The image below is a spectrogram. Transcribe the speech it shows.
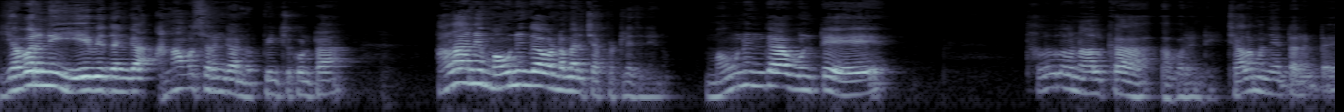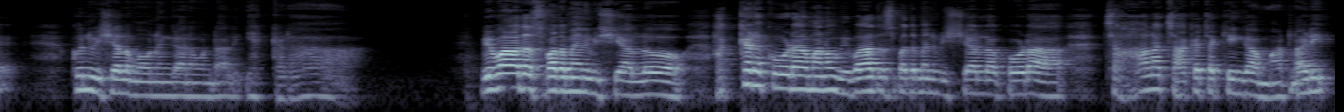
ఎవరిని ఏ విధంగా అనవసరంగా నొప్పించుకుంటా? అలానే మౌనంగా ఉండమని చెప్పట్లేదు నేను. మౌనంగా ఉంటే తలలో నాలుక అవ్వరండి. చాలామంది ఏంటారంటే కొన్ని విషయాలు మౌనంగానే ఉండాలి. ఎక్కడా? వివాదాస్పదమైన విషయాల్లో అక్కడ కూడా మనం వివాదాస్పదమైన విషయాల్లో కూడా చాలా చాకచక్యంగా మాట్లాడి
